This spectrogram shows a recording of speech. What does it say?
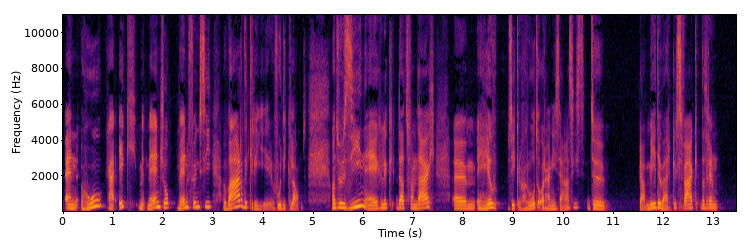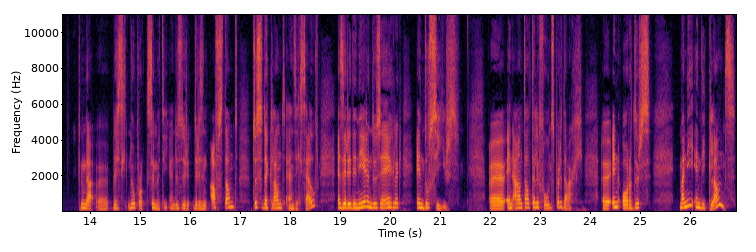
en hoe ga ik met mijn job, mijn functie, waarde creëren voor die klant? Want we zien eigenlijk dat vandaag um, heel, zeker grote organisaties, de ja, medewerkers vaak, dat er een ik noem dat, uh, er is no proximity. En dus er, is een afstand tussen de klant en zichzelf. En ze redeneren dus eigenlijk in dossiers. Uh, in aantal telefoons per dag, uh, in orders, maar niet in die klant.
